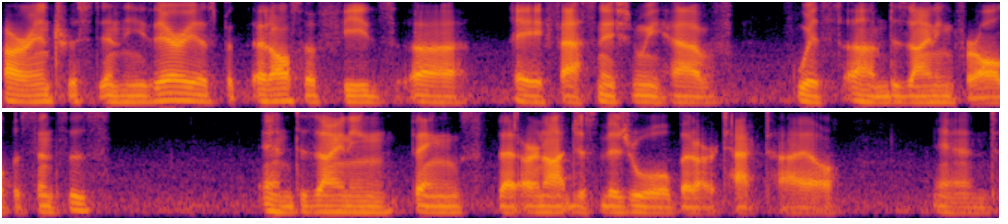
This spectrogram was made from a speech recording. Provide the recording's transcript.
our interest in these areas, but it also feeds uh, a fascination we have with um, designing for all the senses and designing things that are not just visual, but are tactile and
